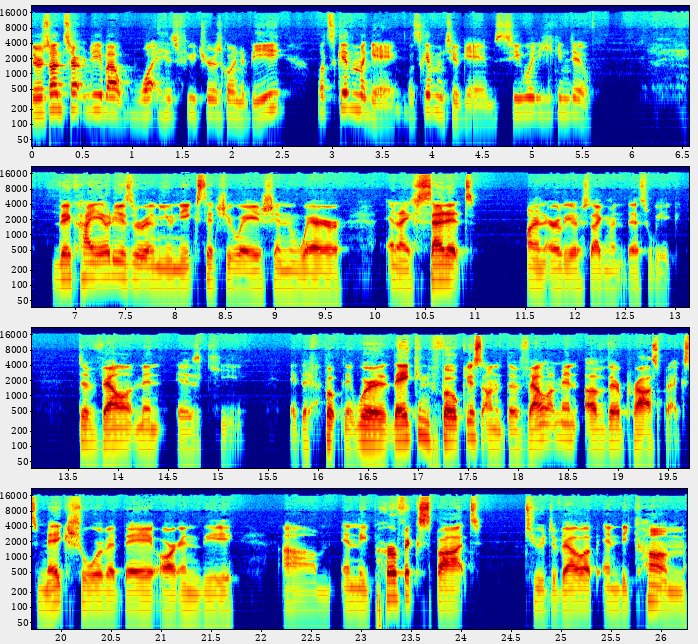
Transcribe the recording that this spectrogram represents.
there's uncertainty about what his future is going to be. Let's give him a game. Let's give him two games. See what he can do. The Coyotes are in a unique situation where, and I said it on an earlier segment this week. Development is key. The yeah. fo- where they can focus on the development of their prospects, make sure that they are in the um, in the perfect spot to develop and become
